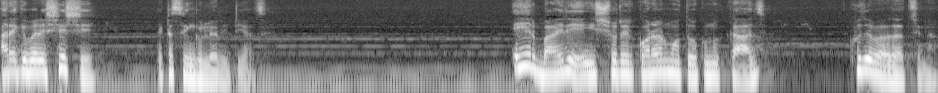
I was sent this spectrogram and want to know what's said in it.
আর একেবারে শেষে একটা সিঙ্গুলারিটি আছে। এর বাইরে ঈশ্বরের করার মতো কোনো কাজ খুঁজে পাওয়া যাচ্ছে না।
